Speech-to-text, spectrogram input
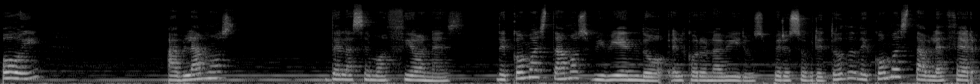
Hoy hablamos de las emociones, de cómo estamos viviendo el coronavirus, pero sobre todo de cómo establecer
